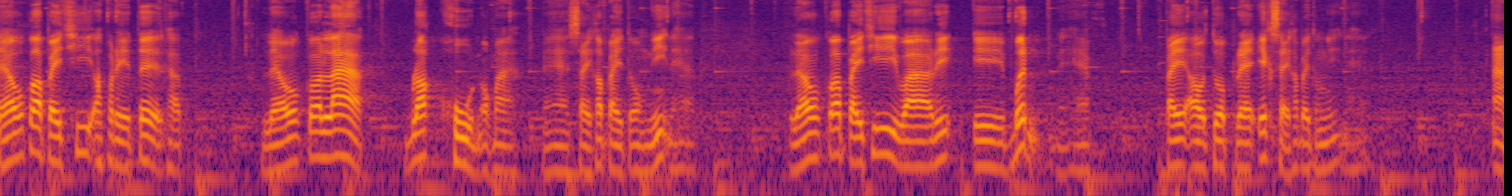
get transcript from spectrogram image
ล้วก็ไปที่ operator ครับ แล้วก็ลากบล็อกคูณออกมานะฮะใส่เข้าไปตรงนี้นะครับ แล้วก็ไปที่ variable นะครับไปเอาตัวแปร x ใส่เข้าไปตรงนี้นะฮะอะ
